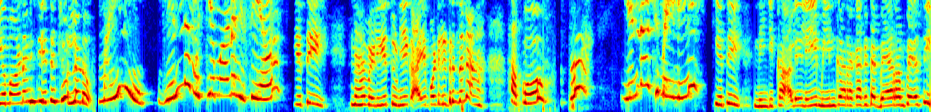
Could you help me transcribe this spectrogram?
முக்கியமான விஷயத்த சொல்லணும் என்ன முக்கியமான விஷயம்? எத்தே நான் வெளியே துணியை காய போட்டுக்கிட்டு இருந்தேனா அப்போ? எத்தே நீங்க காலையிலேயே மீன்காரக்கா கிட்ட பேரம் பேசி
